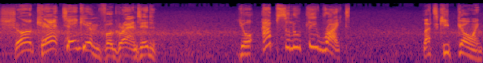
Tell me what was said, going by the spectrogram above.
Sure can't take him for granted. You're absolutely right. Let's keep going.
